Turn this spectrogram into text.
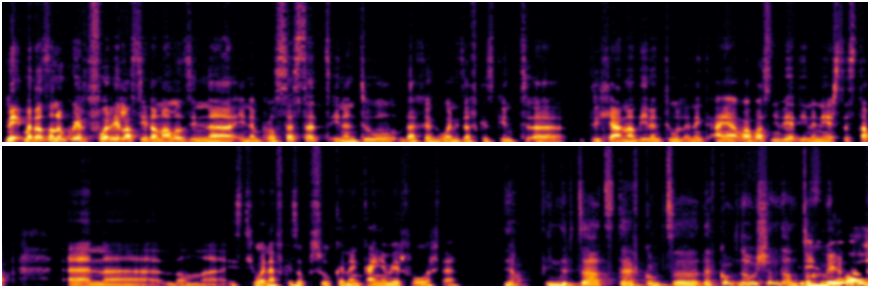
Nee, maar dat is dan ook weer het voordeel als je dan alles in, uh, in een proces zet, in een tool, dat je gewoon eens even kunt uh, teruggaan naar die tool en denkt, ah ja, wat was nu weer die eerste stap? En uh, dan is het gewoon even op zoek en kan je weer voort. Hè. Ja, inderdaad. Daar komt, uh, daar komt Notion dan toch weer op.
